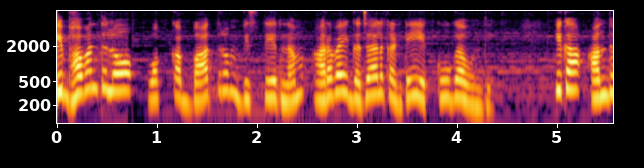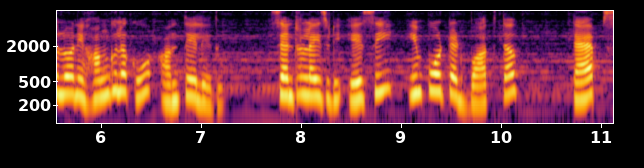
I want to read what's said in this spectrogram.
ఈ భవంతిలో ఒక్క బాత్రూమ్ విస్తీర్ణం అరవై గజాల కంటే ఎక్కువగా ఉంది. ఇక అందులోని హంగులకు అంతే లేదు. Centralized AC imported bath tub taps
